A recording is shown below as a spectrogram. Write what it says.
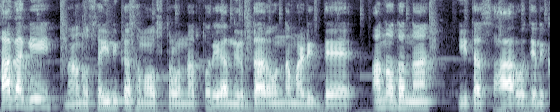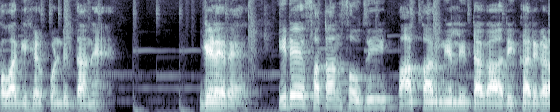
ಹಾಗಾಗಿ ನಾನು ಸೈನಿಕ ಸಮವಸ್ತ್ರವನ್ನು ತೊರೆಯ ನಿರ್ಧಾರವನ್ನು ಮಾಡಿದ್ದೆ ಅನ್ನೋದನ್ನು ಈತ ಸಾರ್ವಜನಿಕವಾಗಿ ಹೇಳ್ಕೊಂಡಿದ್ದಾನೆ. ಗೆಳೆಯರೆ, ಇದೇ ಫತಾನ್ ಫೌಜಿ ಪಾಕ್ ಆರ್ಮಿಯಲ್ಲಿದ್ದಾಗ ಅಧಿಕಾರಿಗಳ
